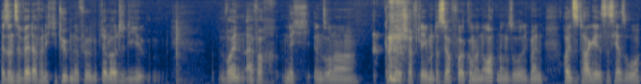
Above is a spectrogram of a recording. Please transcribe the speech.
Also dann sind wir halt einfach nicht die Typen dafür. Es gibt ja Leute, die wollen einfach nicht in so einer Gesellschaft leben und das ist ja auch vollkommen in Ordnung so. Ich meine, heutzutage ist es ja so,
